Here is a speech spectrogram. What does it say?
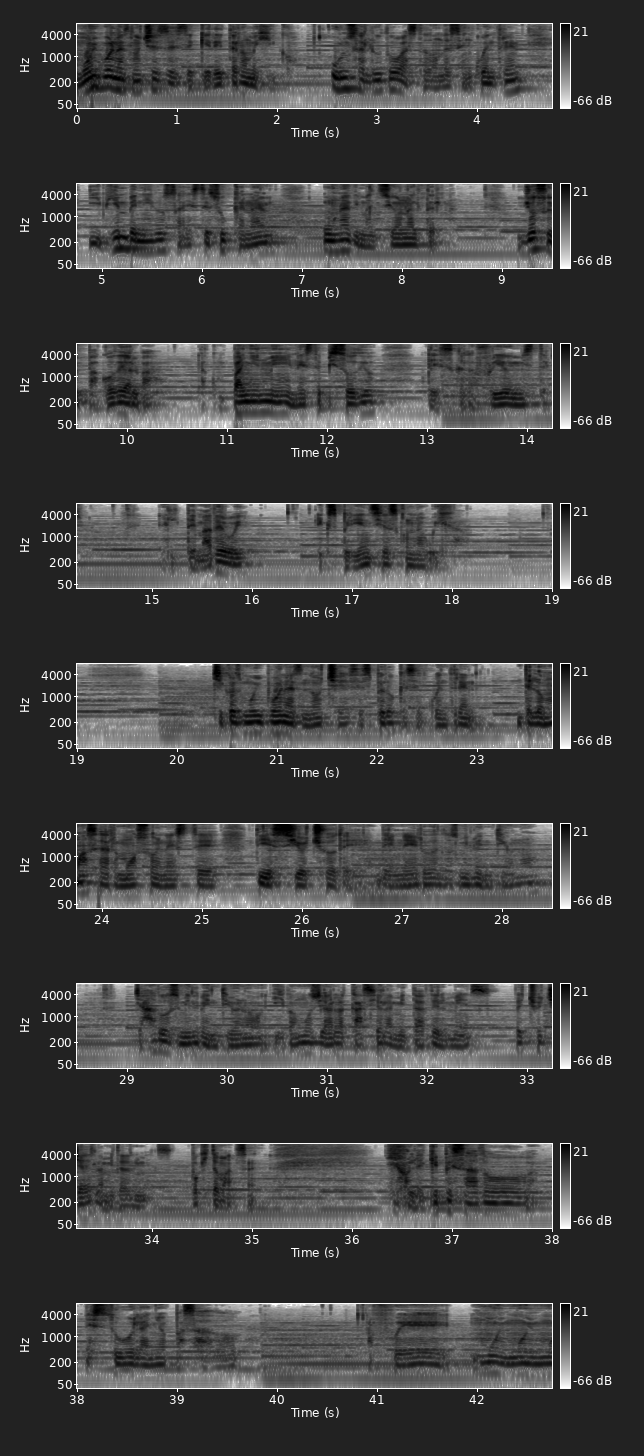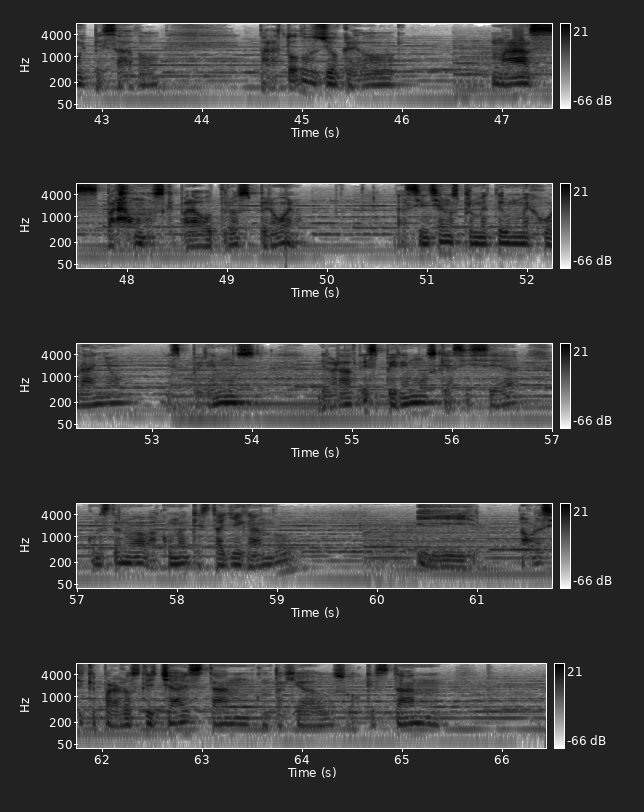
Muy buenas noches desde Querétaro, México. Un saludo hasta donde se encuentren y bienvenidos a este subcanal Una Dimensión Alterna. Yo soy Paco de Alba acompáñenme en este episodio de Escalofrío y Misterio. El tema de hoy, experiencias con la Ouija. Chicos, muy buenas noches, espero que se encuentren de lo más hermoso en este 18 de, enero del 2021 ya 2021 y vamos ya casi a la mitad del mes. De hecho, ya es la mitad del mes, poquito más. ¿eh? Híjole, qué pesado estuvo el año pasado. Fue muy, muy, muy pesado para todos, yo creo. Más para unos que para otros, pero bueno, la ciencia nos promete un mejor año. Esperemos de verdad esperemos que así sea con esta nueva vacuna que está llegando. Y ahora sí que para los que ya están contagiados o que están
